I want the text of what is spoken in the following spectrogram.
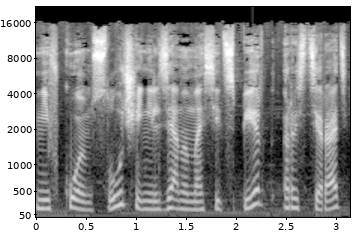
Ни в коем случае нельзя наносить спирт, растирать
